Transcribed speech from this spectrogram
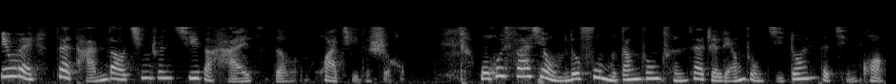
因为在谈到青春期的孩子的话题的时候，我会发现我们的父母当中存在着两种极端的情况。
